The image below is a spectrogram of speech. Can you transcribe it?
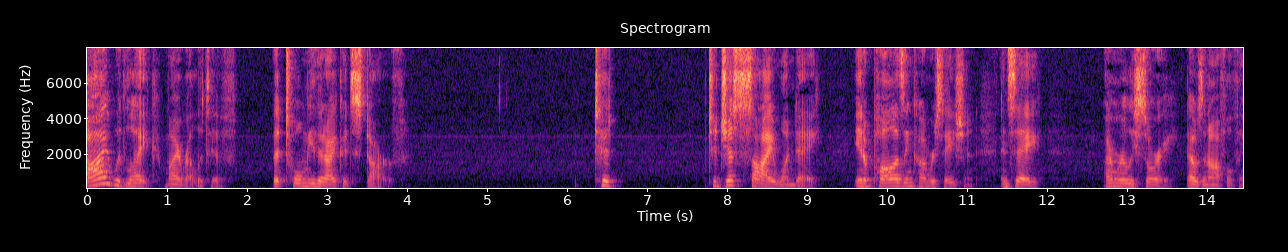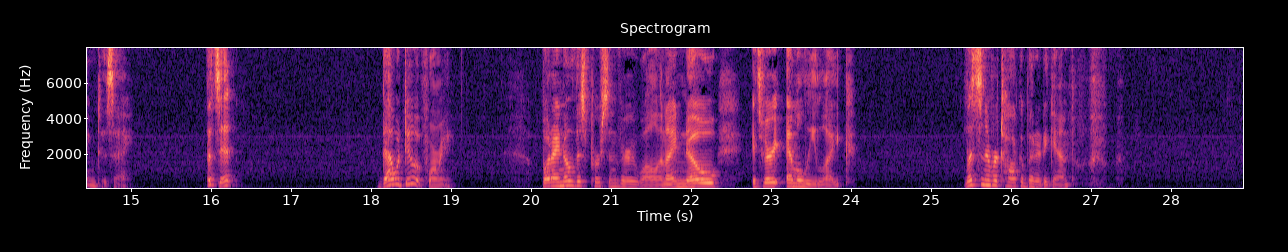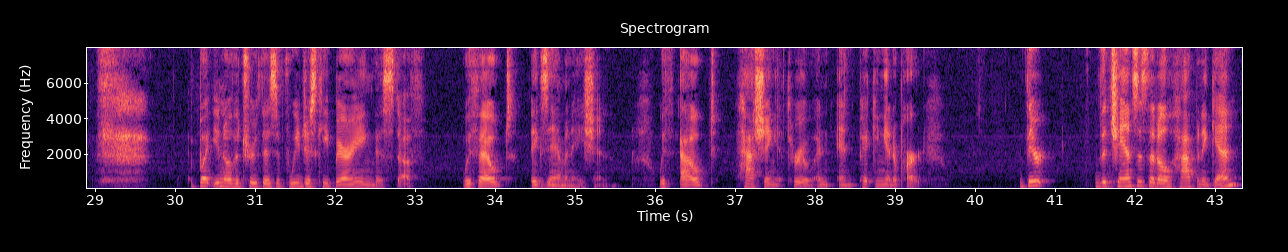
I would like my relative that told me that I could starve to to just sigh one day in a pause in conversation and say, I'm really sorry. That was an awful thing to say. That's it. That would do it for me. But I know this person very well, and I know it's very Emily like. Let's never talk about it again. But you know, the truth is, if we just keep burying this stuff without examination, without hashing it through and, and picking it apart, there the chances that it'll happen again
